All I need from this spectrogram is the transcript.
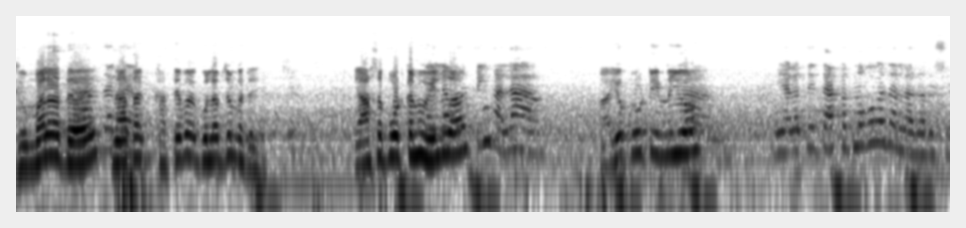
झुंबाला जात आहे. ना आता खाते बघ गुलाबजाम खाते. हे असं पोट कमी होईल तुला हा, यो प्रोटीन नाही यो. याला ते ताकद नको का त्याला जराशी?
